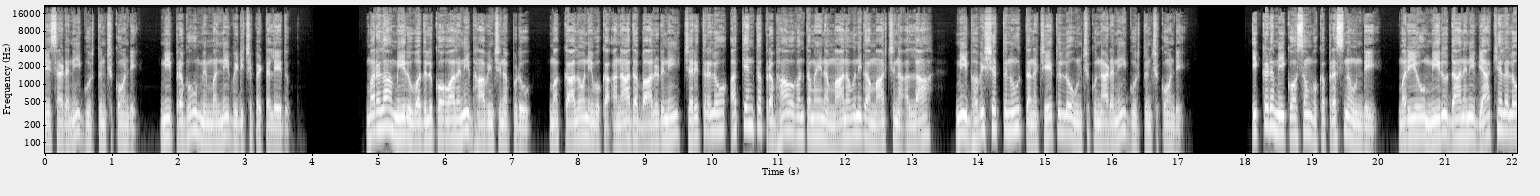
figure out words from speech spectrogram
చేశాడని గుర్తుంచుకోండి. మీ ప్రభువు మిమ్మల్ని విడిచిపెట్టలేదు. మరలా మీరు వదులుకోవాలని భావించినప్పుడు మక్కాలోని ఒక అనాథ బాలుడిని చరిత్రలో అత్యంత ప్రభావవంతమైన మానవునిగా మార్చిన అల్లాహ్ మీ భవిష్యత్తును తన చేతుల్లో ఉంచుకున్నాడని గుర్తుంచుకోండి. ఇక్కడ మీకోసం ఒక ప్రశ్న ఉంది మరియు మీరు దానిని వ్యాఖ్యలలో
